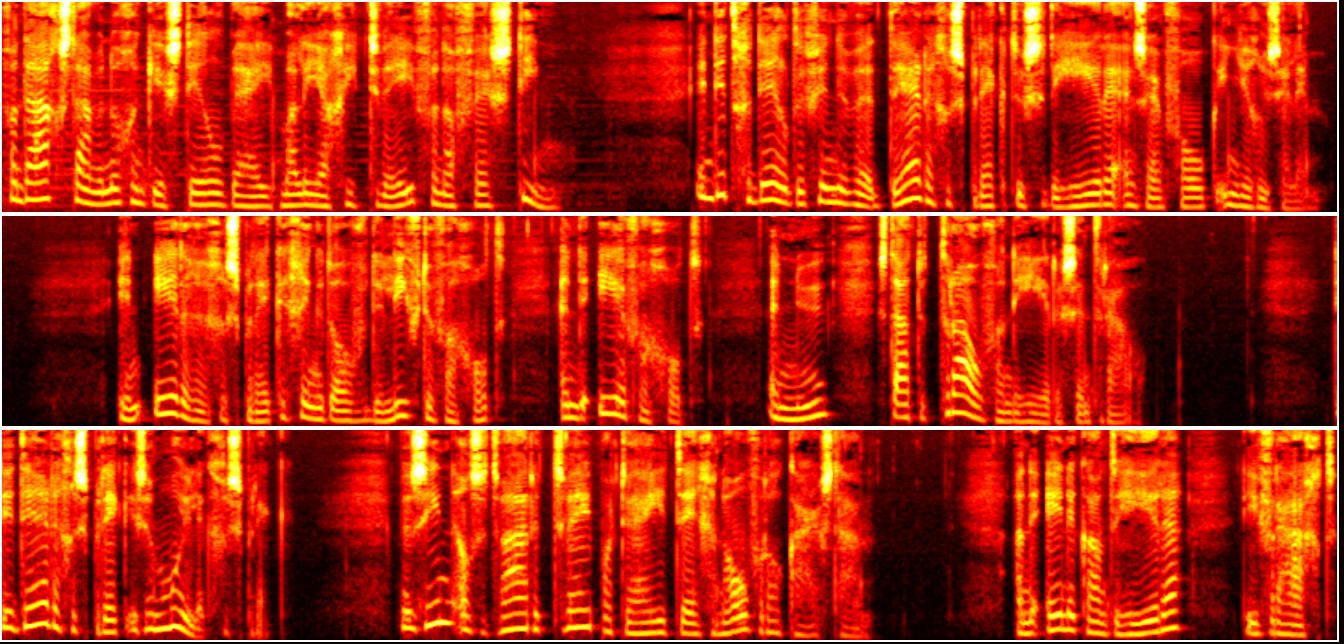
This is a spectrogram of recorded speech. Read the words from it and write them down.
Vandaag staan we nog een keer stil bij Maleachi 2 vanaf vers 10. In dit gedeelte vinden we het derde gesprek tussen de Here en zijn volk in Jeruzalem. In eerdere gesprekken ging het over de liefde van God en de eer van God, en nu staat de trouw van de Here centraal. Dit derde gesprek is een moeilijk gesprek. We zien als het ware twee partijen tegenover elkaar staan. Aan de ene kant de Here, die vraagt:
